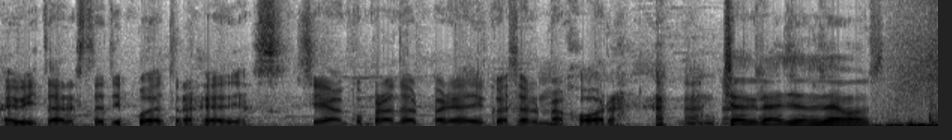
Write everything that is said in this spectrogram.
evitar este tipo de tragedias. Sigan comprando el periódico, es el mejor. Muchas gracias, nos vemos.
